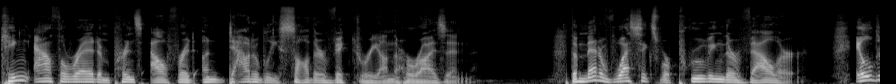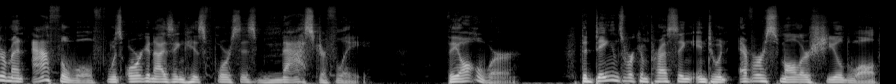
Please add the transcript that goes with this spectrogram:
King Athelred and Prince Alfred undoubtedly saw their victory on the horizon. The men of Wessex were proving their valor. Ealdorman Athelwulf was organizing his forces masterfully. They all were. The Danes were compressing into an ever smaller shield wall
